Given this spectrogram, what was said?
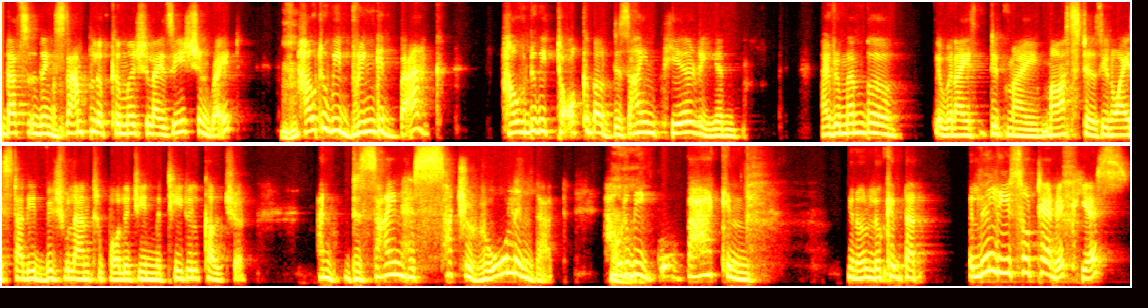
that's an example of commercialization right? Mm-hmm. how do we bring it back? How do we talk about design theory? And i remember when i did my masters you know i studied visual anthropology and material culture. And design has such a role in that. How mm. do hmm. we go back and, you know, look at that? A little esoteric, yes,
